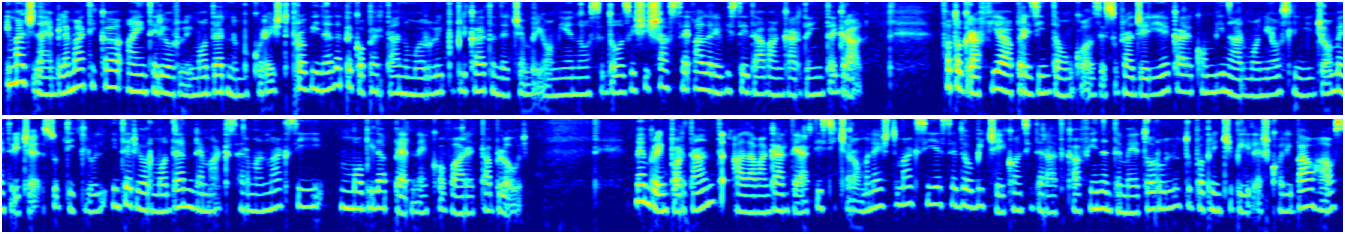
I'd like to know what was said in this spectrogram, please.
Imaginea emblematică a interiorului modern în București provine de pe coperta numărului publicat în decembrie 1926 al revistei de avantgardă Integral. Fotografia prezintă un colț de sufragerie care combină armonios linii geometrice, sub titlul Interior modern de Max Hermann Maxi, mobilă perne, covoare, tablouri. Membru important al avangardei artistice românești, Maxi este de obicei considerat ca fiind întemeietorul, după principiile școlii Bauhaus,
